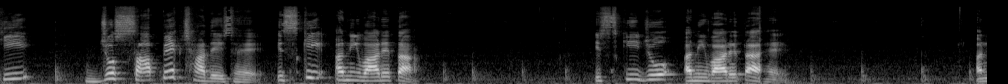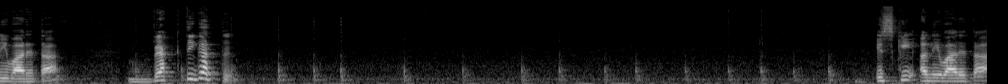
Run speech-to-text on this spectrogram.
कि जो सापेक्ष आदेश है, इसकी अनिवार्यता, इसकी जो अनिवार्यता है अनिवार्यता व्यक्तिगत इसकी अनिवार्यता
